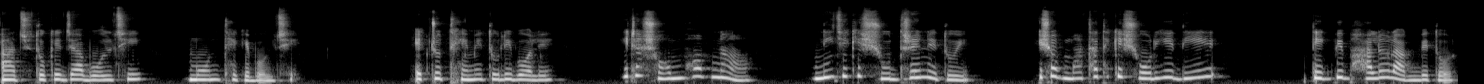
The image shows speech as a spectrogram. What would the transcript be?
আজ তোকে যা বলছি মন থেকে বলছি। একটু থেমে তুলি বলে, এটা সম্ভব না। নিজেকে শুধরে নে তুই। এসব মাথা থেকে সরিয়ে দিয়ে দেখবি ভালো লাগবে তোর।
